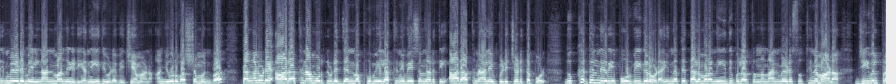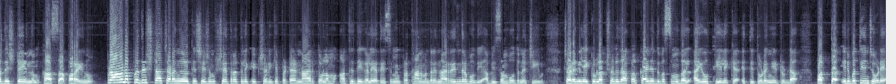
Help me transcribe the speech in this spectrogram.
തിന്മയുടെ മേൽ നന്മ നേടിയ നീതിയുടെ വിജയമാണ്. അഞ്ഞൂറ് വർഷം മുൻപ് തങ്ങളുടെ ആരാധനാമൂർത്തിയുടെ ജന്മഭൂമിയിൽ അധിനിവേശം നടത്തി ആരാധനാലയം പിടിച്ചെടുത്തപ്പോൾ ദുഃഖത്തിൽ നേറിയ പൂർവീകരോട് ഇന്നത്തെ തലമുറ നീതി പുലർത്തുന്ന നന്മയുടെ സുദിനമാണ് ജീവൽ പ്രതിഷ്ഠയെന്നും കാസ പറയുന്നു. പ്രാണപ്രതിഷ്ഠാ ചടങ്ങുകൾക്ക് ശേഷം ക്ഷേത്രത്തിലേക്ക് ക്ഷണിക്കപ്പെട്ട എണ്ണായിരത്തോളം അതിഥികളെ അതേസമയം പ്രധാനമന്ത്രി നരേന്ദ്രമോദി അഭിസംബോധന ചെയ്യും. ചടങ്ങിലേക്കുള്ള ക്ഷണിതാക്കൾ കഴിഞ്ഞ ദിവസം മുതൽ അയോധ്യയിലേക്ക് എത്തിത്തുടങ്ങിയിട്ടുണ്ട്. പത്ത് ഇരുപത്തിയഞ്ചോടെ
